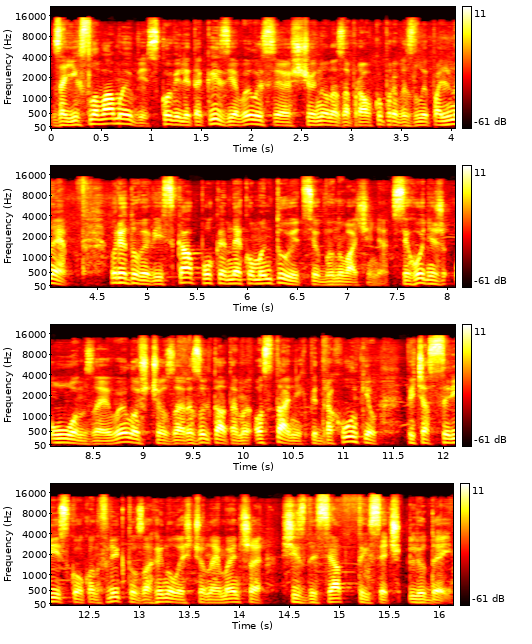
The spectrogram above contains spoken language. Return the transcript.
За їх словами, військові літаки з'явилися щойно на заправку привезли пальне. Урядові війська поки не коментують ці обвинувачення. Сьогодні ж ООН заявило, що за результатами останніх підрахунків під час сирійського конфлікту загинули щонайменше 60 тисяч людей.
